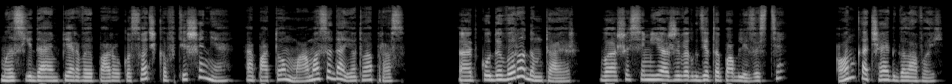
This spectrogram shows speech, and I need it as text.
Мы съедаем первые пару кусочков в тишине, а потом мама задает вопрос. «Откуда вы родом, Тайр? Ваша семья живет где-то поблизости?» Он качает головой.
